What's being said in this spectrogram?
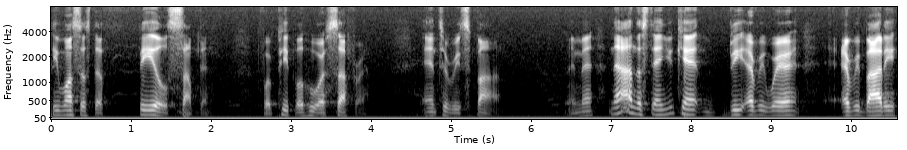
He wants us to feel something for people who are suffering and to respond. Amen. Now I understand you can't be everywhere, everybody,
